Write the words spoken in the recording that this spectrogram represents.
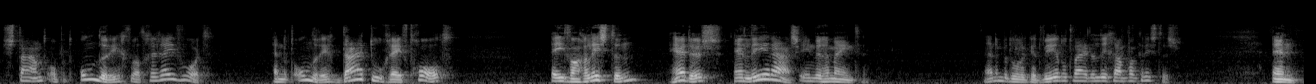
staand op het onderricht wat gegeven wordt. En het onderricht, daartoe geeft God evangelisten, herders en leraars in de gemeente. En dan bedoel ik het wereldwijde lichaam van Christus. En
